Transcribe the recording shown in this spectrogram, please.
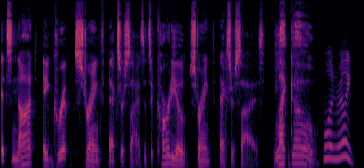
It's not a grip strength exercise. It's a cardio strength exercise let go. Well, and really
